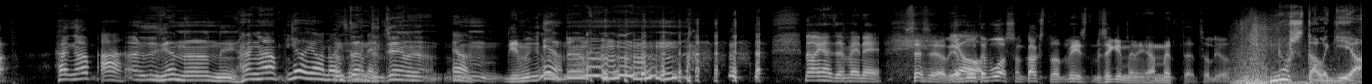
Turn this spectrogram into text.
up! Hang up! Ah. Ja no niin, hang up! Joo, joo, noin se menee. Joo. No ihan se menee. Se se oli. Ja Joo. muuten vuosi on 2005, että sekin meni ihan mettään, että se oli jo. Nostalgia.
